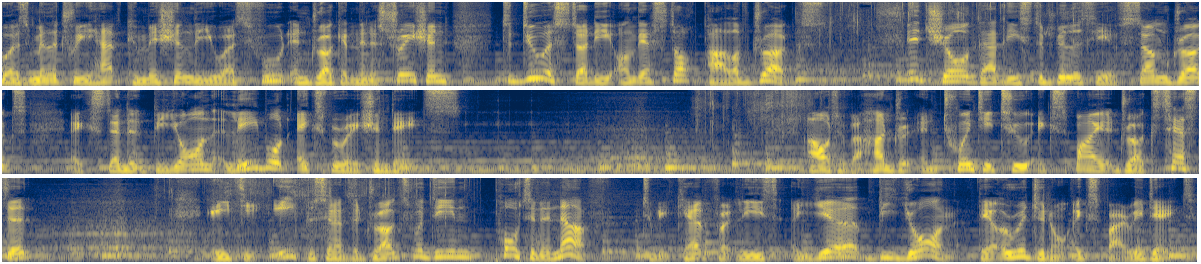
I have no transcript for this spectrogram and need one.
US military had commissioned the US Food and Drug Administration to do a study on their stockpile of drugs. It showed that the stability of some drugs extended beyond labeled expiration dates. Out of 122 expired drugs tested, 88% of the drugs were deemed potent enough to be kept for at least a year beyond their original expiry date.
